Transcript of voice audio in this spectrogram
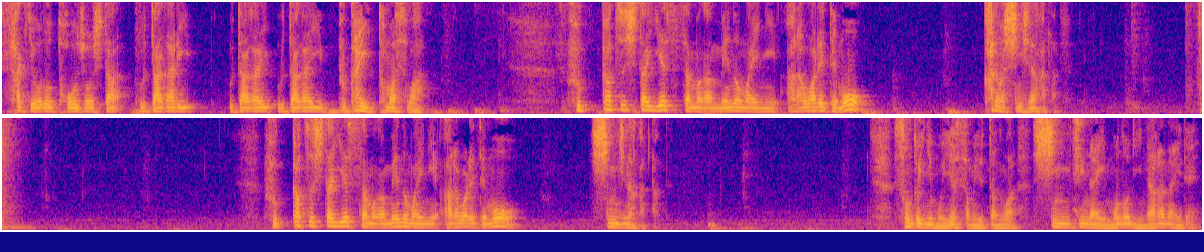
先ほど登場した疑り、疑い、疑い深いトマスは、復活したイエス様が目の前に現れても、彼は信じなかったんです。復活したイエス様が目の前に現れても、信じなかったんですその時にもイエス様言ったのは、信じないものにならないで、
